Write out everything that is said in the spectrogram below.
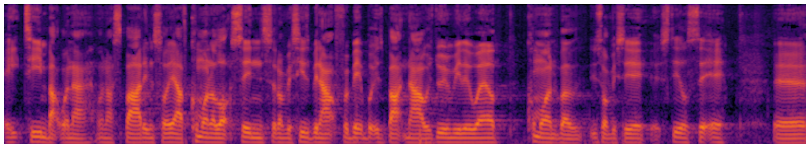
18 back when I when I sparred him. So yeah, I've come on a lot since, and obviously he's been out for a bit, but he's back now. He's doing really well. Come on, well, he's obviously at Steel City. Uh,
